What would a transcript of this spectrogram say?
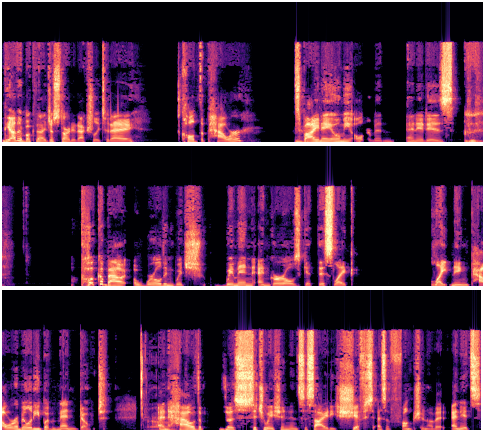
the other book that i just started actually today it's called the power it's Mhm. by naomi alderman and it is a book about a world in which women and girls get this like lightning power ability but men don't. And Uh, how the the situation in society shifts as a function of it. And it's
